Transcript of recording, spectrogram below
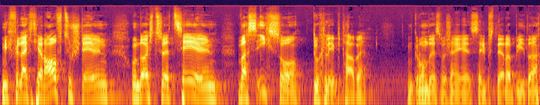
Mich vielleicht heraufzustellen und euch zu erzählen, was ich so durchlebt habe. Im Grunde ist wahrscheinlich Selbsttherapie da.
